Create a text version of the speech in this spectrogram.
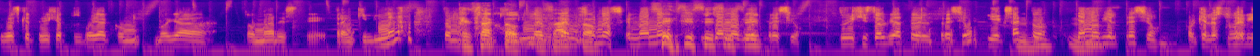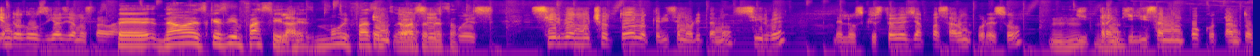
y ves que te dije, pues voy a, voy a tomar este tranquilina, tomar exacto, exacto. una semana y ya no vi el precio. Tú dijiste, olvídate del precio, y exacto, ya no vi el precio, porque lo estuve viendo dos días, ya no estaba. no, es que es bien fácil, es muy fácil Entonces, en eso. Pues sirve mucho todo lo que dicen ahorita, ¿no? Sirve de los que ustedes ya pasaron por eso y tranquilizan un poco, tanto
